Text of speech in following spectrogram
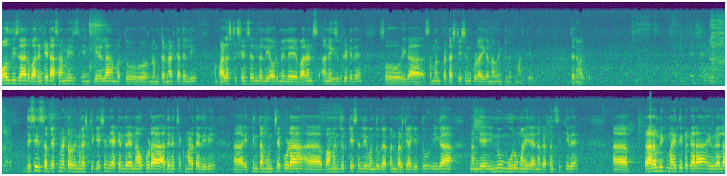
ಆಲ್ ದೀಸ್ ಆರ್ ವಾರಂಟೆಡ್ ಅಸಾಮೀಸ್ ಇನ್ ಕೇರಳ ಮತ್ತು ನಮ್ಮ ಕರ್ನಾಟಕದಲ್ಲಿ. ಭಾಳಷ್ಟು ಸ್ಟೇಷನ್ದಲ್ಲಿ ಅವ್ರ ಮೇಲೆ ವಾರಂಟ್ಸ್ ಅನ್ಎಕ್ಸಿಕ್ಯೂಟೆಡ್ ಇದೆ. ಸೊ ಈಗ ಸಂಬಂಧಪಟ್ಟ ಸ್ಟೇಷನ್ ಕೂಡ ಈಗ ನಾವು ಇಂಟಿಮೇಟ್ ಮಾಡ್ತೀವಿ. ಧನ್ಯವಾದಗಳು. This is subject matter of investigation ಯಾಕೆಂದರೆ ನಾವು ಕೂಡ ಅದನ್ನೇ ಚೆಕ್ ಮಾಡ್ತಾ ಇದ್ದೀವಿ. ಇದಕ್ಕಿಂತ ಮುಂಚೆ ಕೂಡ ಬಾಮಂಜೂರ್ ಕೇಸಲ್ಲಿ ಒಂದು ವೆಪನ್ ಬಳಕೆ ಆಗಿತ್ತು ಈಗ ನಮಗೆ ಇನ್ನೂ ಮೂರು ಮಾಹಿ ವೆಪನ್ ಸಿಕ್ಕಿದೆ. ಪ್ರಾರಂಭಿಕ ಮಾಹಿತಿ ಪ್ರಕಾರ ಇವರೆಲ್ಲ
